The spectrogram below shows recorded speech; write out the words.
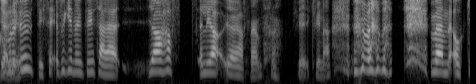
Gör Kommer det du ut i se- För grejen är, det är så här, jag har haft, eller jag, jag har haft mens, kvinna. men, men, och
